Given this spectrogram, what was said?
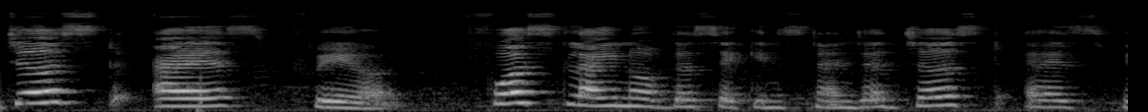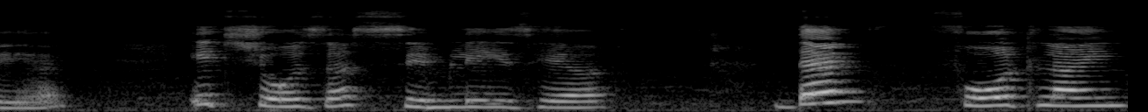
Just as fair. First line of the second stanza, just as fair. It shows the similes here. Then fourth line,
